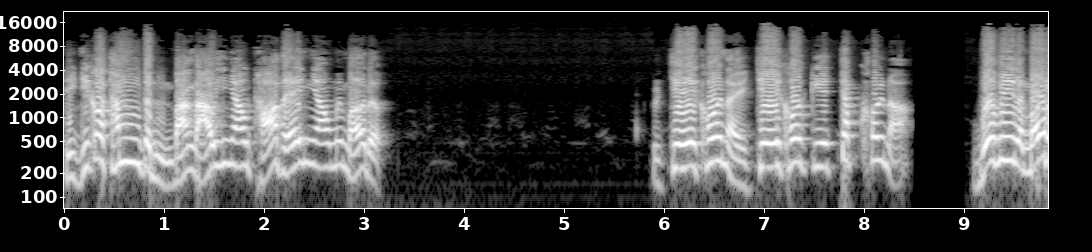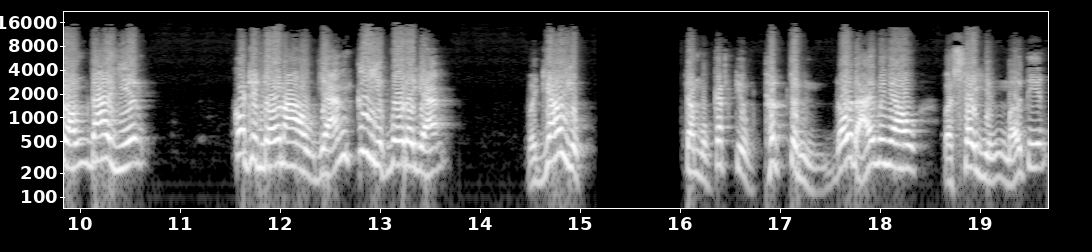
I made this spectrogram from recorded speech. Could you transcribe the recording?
thì chỉ có thâm tình bạn đạo với nhau, thỏa thể với nhau mới mở được rồi chê khối này, chê khối kia, chấp khối nọ. Vô vi là mở rộng đa diện. Có trình độ nào giảng, cứ việc vô đây giảng. Và giáo dục trong một cách kiểu thực tình, đối đãi với nhau và xây dựng, mở tiếng.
